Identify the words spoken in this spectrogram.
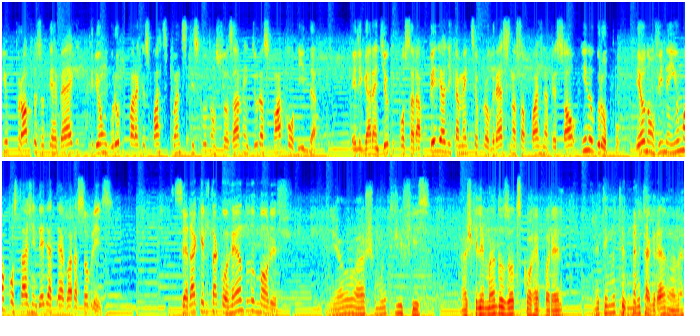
e o próprio Zuckerberg criou um grupo para que os participantes discutam suas aventuras com a corrida. Ele garantiu que postará periodicamente seu progresso na sua página pessoal e no grupo. Eu não vi nenhuma postagem dele até agora sobre isso. Será que ele está correndo, Maurício? Eu acho muito difícil. Acho que ele manda os outros correr por ele. Ele tem muito, muita grana, né?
